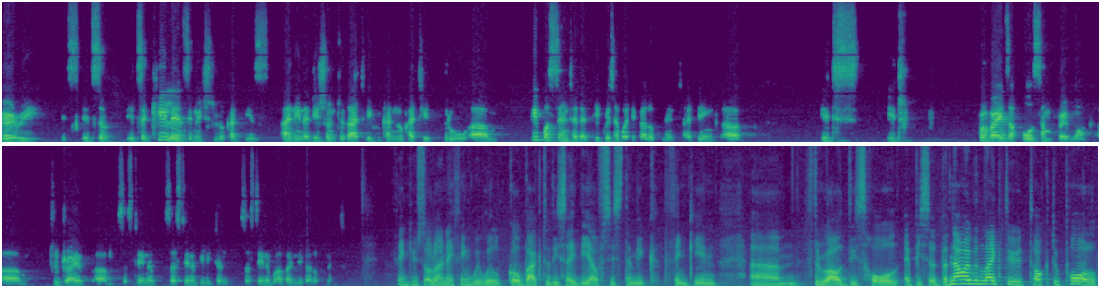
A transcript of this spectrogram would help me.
very it's it's a it's a key lens in which to look at this. And in addition to that, if we can look at it through um, people-centered and equitable development, I think uh, it's, it provides a wholesome framework um, to drive um, sustainable, sustainability and sustainable urban development. Thank you, Solo. And I think we will go back to this idea of systemic thinking um, throughout this whole episode. But now I would like to talk to Paul.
